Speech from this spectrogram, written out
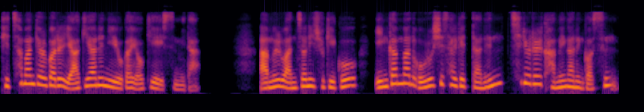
비참한 결과를 야기하는 이유가 여기에 있습니다. 암을 완전히 죽이고 인간만 오롯이 살겠다는 치료를 감행하는 것은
